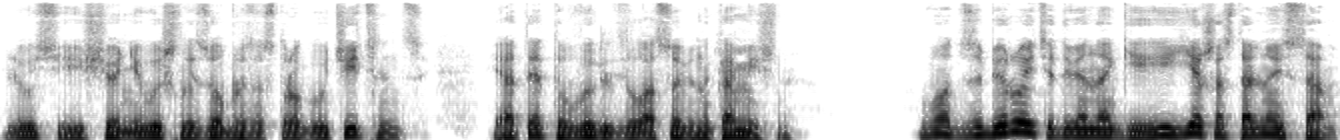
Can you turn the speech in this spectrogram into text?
Люси еще не вышла из образа строгой учительницы, и от этого выглядела особенно комично. «Вот, заберу эти две ноги и ешь остальное сам».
